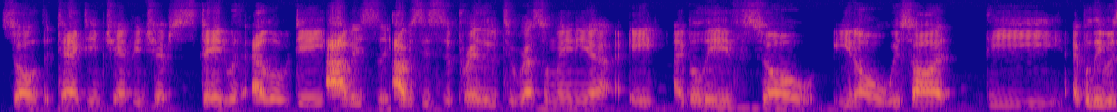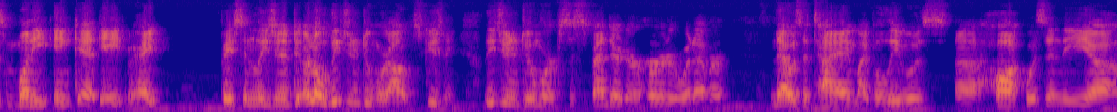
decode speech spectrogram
So the tag team championships stayed with LOD. Obviously, obviously this is a prelude to WrestleMania 8, I believe. So you know we saw the I believe it was Money Inc. at 8, right? Facing Legion of Doom. Oh no, Legion of Doom were out. Excuse me, Legion of Doom were suspended or hurt or whatever. And that was the time I believe it was uh, Hawk was in the uh,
